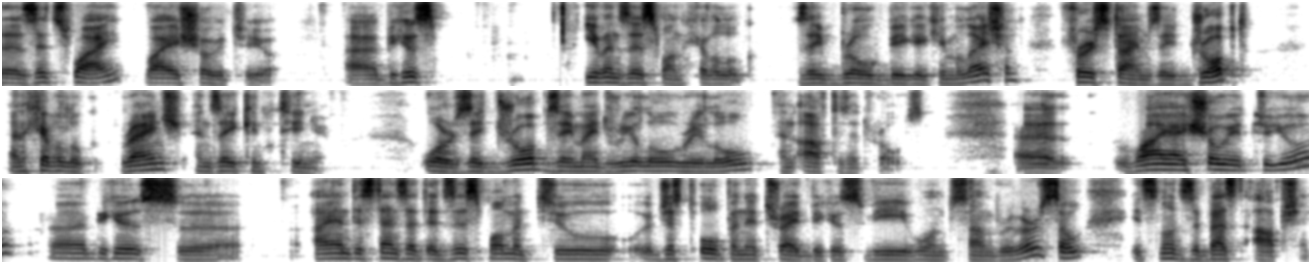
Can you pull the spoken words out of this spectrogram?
uh, that's why why I show it to you. Uh, because even this one, have a look. They broke big accumulation. First time they dropped, and have a look range and they continue or they dropped, they made real low real low and after that rose uh, why i show it to you uh, because uh, i understand that at this moment to just open a trade because we want some reversal it's not the best option.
